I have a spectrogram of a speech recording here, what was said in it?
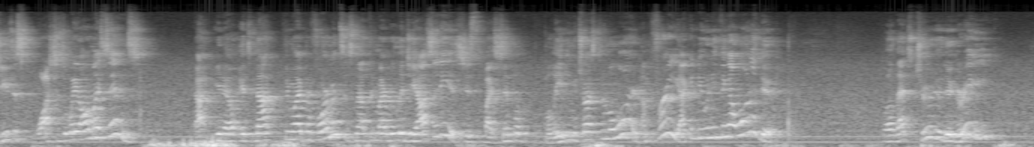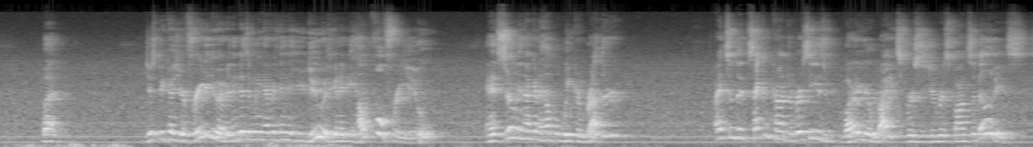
Jesus washes away all my sins. You know, it's not through my performance, it's not through my religiosity, it's just by simple believing and trust in the Lord. I'm free. I can do anything I want to do. Well, that's true to a degree, but just because you're free to do everything doesn't mean everything that you do is going to be helpful for you. And it's certainly not going to help a weaker brother. Right? So the second controversy is what are your rights versus your responsibilities?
